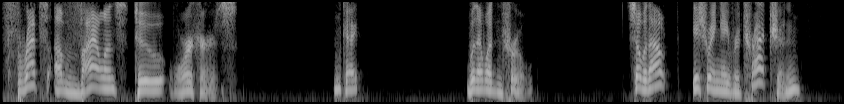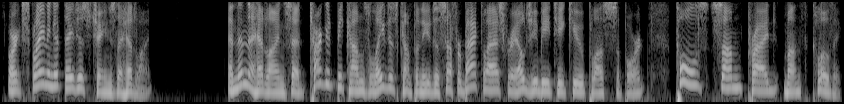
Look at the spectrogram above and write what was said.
threats of violence to workers. Okay. Well, that wasn't true. So, without issuing a retraction or explaining it, they just changed the headline. And then the headline said Target becomes latest company to suffer backlash for LGBTQ plus support pulls some Pride Month clothing.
